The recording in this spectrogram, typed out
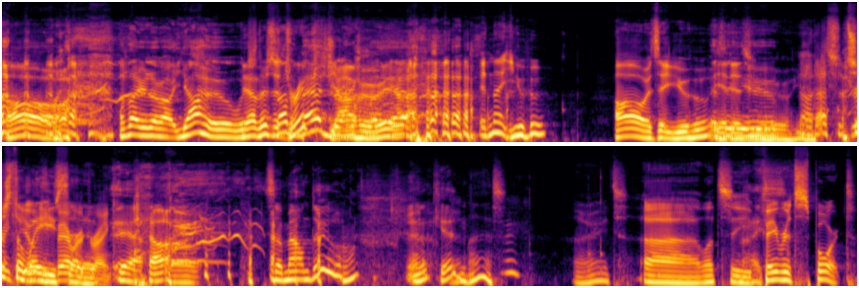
oh! I thought you were talking about Yahoo. Which Yeah, there's is a not drink, bad drink. Yahoo, but yeah. Isn't that Yoo-hoo? Oh, is it Yoo-hoo? Is it it is Yoo-hoo? Yoo-hoo. No, that's the drink just the way Yogi he said it. drank. Yeah. Oh. so Mountain Dew. Huh? No kidding. Nice. All right. Uh, let's see. Nice. Favorite sport?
